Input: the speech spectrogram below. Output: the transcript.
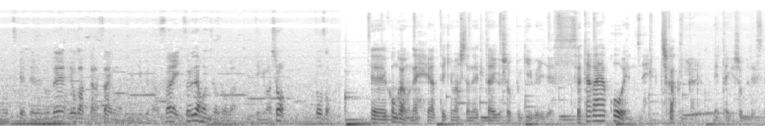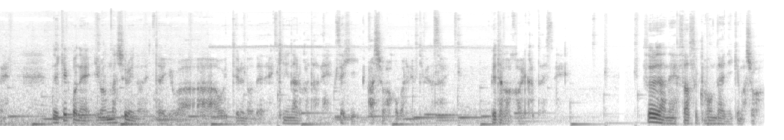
もつけてるのでよかったら最後まで見てください。それでは本日の動画見ていきましょう。どうぞ。えー、今回もね、やってきました熱帯魚ショップギブリです。世田谷公園のね、近くにある熱帯魚ショップですね。で、結構ね、いろんな種類の熱帯魚が置いてるので、ね、気になる方はね、ぜひ足を運ばれてみてください。ベタが可愛かったですね。それではね、早速本題に行きましょう。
